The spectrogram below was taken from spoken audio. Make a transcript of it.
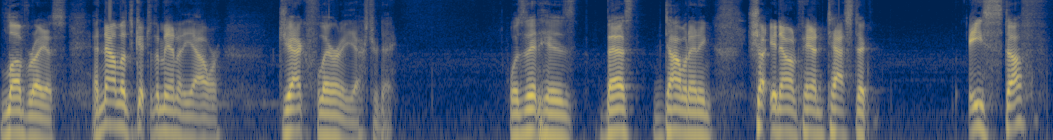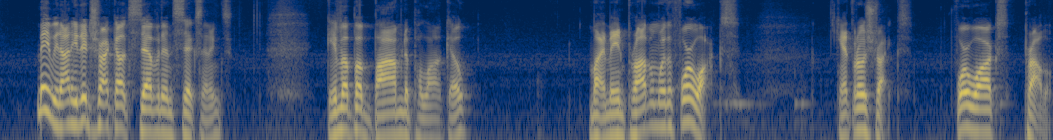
Love Reyes. And now let's get to the man of the hour. Jack Flaherty yesterday. Was it his best, dominating, shut you down, fantastic ace stuff? Maybe not. He did strike out seven and six innings. Gave up a bomb to Polanco. My main problem were the four walks. Can't throw strikes. Four walks, problem.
